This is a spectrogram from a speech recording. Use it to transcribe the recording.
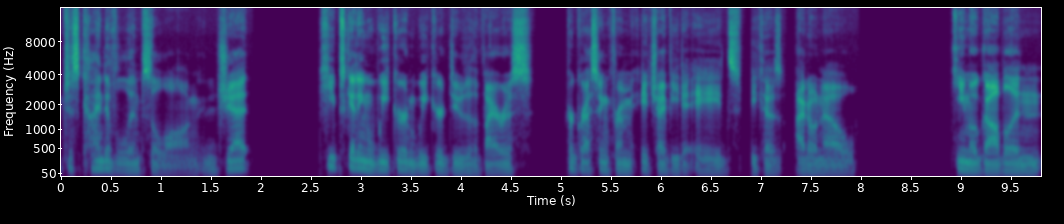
just kind of limps along. Jet keeps getting weaker and weaker due to the virus progressing from HIV to AIDS because I don't know, Hemogoblin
